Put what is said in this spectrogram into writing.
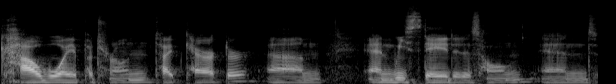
cowboy patron type character. Um, and we stayed at his home. And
